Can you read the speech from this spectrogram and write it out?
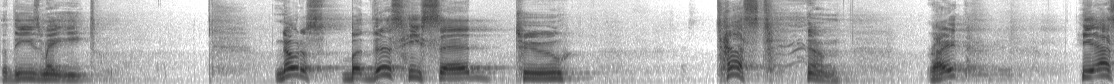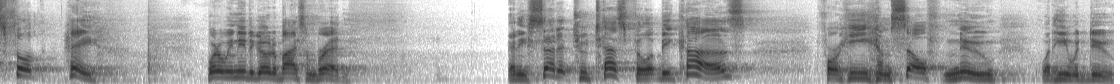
that these may eat. Notice, but this he said to test him, right? He asked Philip, hey, where do we need to go to buy some bread? And he said it to test Philip because, for he himself knew what he would do.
